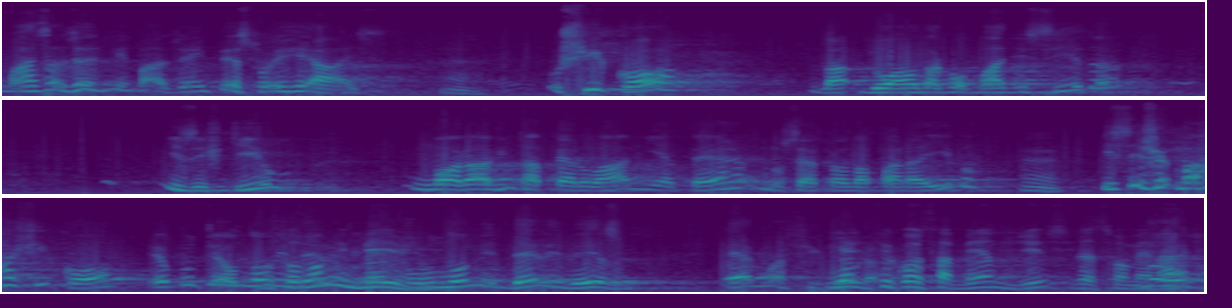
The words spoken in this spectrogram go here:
mas às vezes me baseio em pessoas reais. O Chicó, da- do Alto da Compadecida, existiu, morava em Itaperuá, minha terra, no sertão da Paraíba, e se chamava Chicó. Eu botei o nome dele, nome mesmo. o nome dele mesmo. Era uma E figura. ele ficou sabendo disso, dessa homenagem?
